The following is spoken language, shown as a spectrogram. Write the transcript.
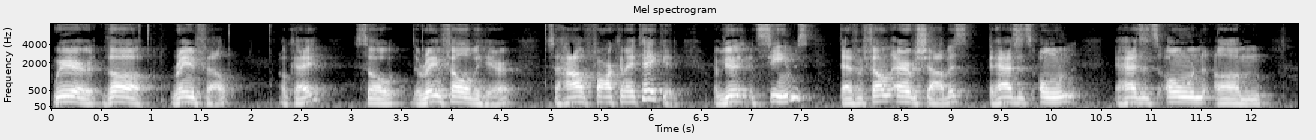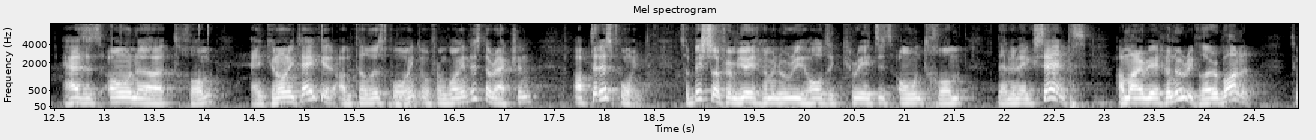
where the rain fell, okay? So the rain fell over here. So how far can I take it? It seems that if it fell on Erev Shabbos, it has its own, it has its own, um, it has its own uh, tchum, and can only take it until this point, or from going in this direction, up to this point. So Bishla from Yerich Uri holds it creates its own tchum, then it makes sense. Hamar Yerich Uri, V'lo it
